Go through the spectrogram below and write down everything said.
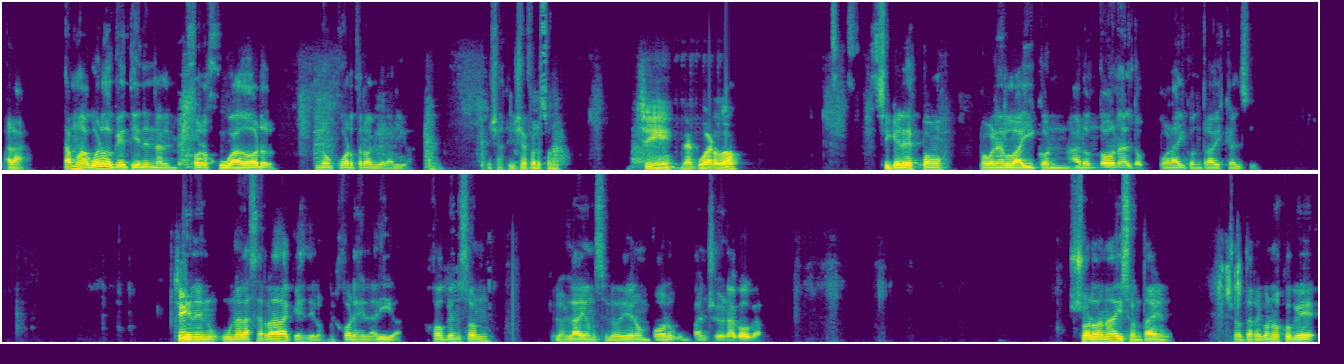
Ahora, estamos de acuerdo que tienen al mejor jugador no quarterback de la liga, Justin Jefferson. Sí, de acuerdo. Si querés, podemos ponerlo ahí con Aaron Donald o por ahí con Travis Kelsey. Tienen una ala cerrada que es de los mejores de la liga. Hawkinson, que los Lions se lo dieron por un pancho y una coca. Jordan Addison también. Yo te reconozco que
